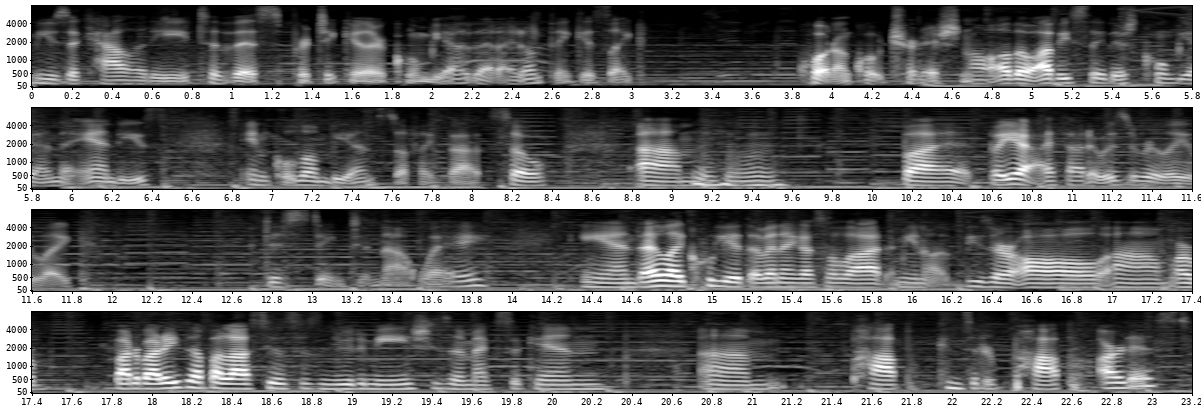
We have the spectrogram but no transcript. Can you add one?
musicality to this particular cumbia that I don't think is like quote unquote traditional. Although obviously there's cumbia in the Andes, in Colombia and stuff like that. So, um, Mm-hmm. but but yeah, I thought it was really like distinct in that way. And I like Julieta Venegas a lot. I mean, uh, these are all, um, or Barbarita Palacios is new to me. She's a Mexican um, pop, considered pop artist.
